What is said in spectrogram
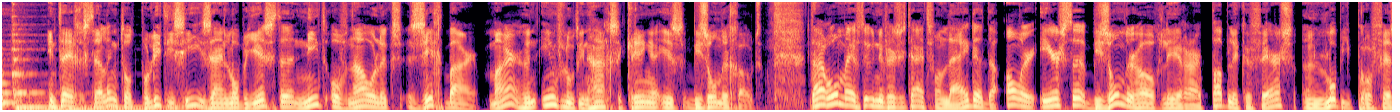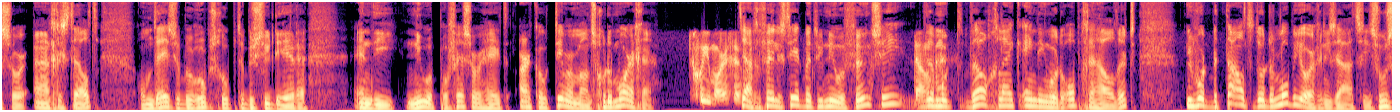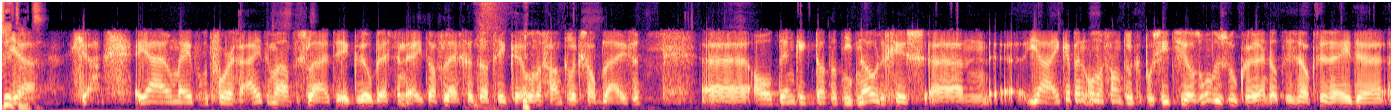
In tegenstelling tot politici zijn lobbyisten niet of nauwelijks zichtbaar. Maar hun invloed in Haagse kringen is bijzonder groot. Daarom heeft de Universiteit van Leiden de allereerste bijzonder hoogleraar Public Affairs, een lobbyprofessor, aangesteld om deze beroepsgroep te bestuderen. En die nieuwe professor heet Arco Timmermans. Goedemorgen. Goedemorgen. Ja, gefeliciteerd met uw nieuwe functie. Dank. Er moet wel gelijk één ding worden opgehelderd. U wordt betaald door de lobbyorganisaties. Hoe zit ja. dat? Ja, om even op het vorige item aan te sluiten. Ik wil best een eet afleggen dat ik uh, onafhankelijk zal blijven. Uh, al denk ik dat dat niet nodig is. Uh, ja, ik heb een onafhankelijke positie als onderzoeker. En dat is ook de reden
